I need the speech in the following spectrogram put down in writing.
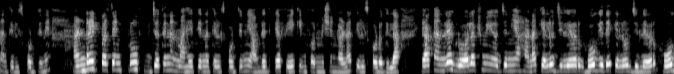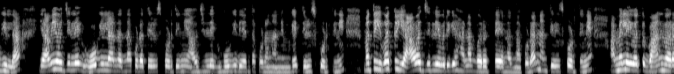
ನಾನು ತಿಳಿಸ್ಕೊಡ್ತೀನಿ. ಹಂಡ್ರೆಡ್ ಪರ್ಸೆಂಟ್ ಪ್ರೂಫ್ ಜೊತೆ ನನ್ನ ಮಾಹಿತಿಯನ್ನ ತಿಳಿಸ್ಕೊಡ್ತೀನಿ. ಯಾವುದೇ ರೀತಿಯ ಫೇಕ್ ಇನ್ಫಾರ್ಮೇಶನ್ಗಳನ್ನ ತಿಳಿಸ್ಕೊಡೋದಿಲ್ಲ. ಯಾಕಂದ್ರೆ ಗೃಹಲಕ್ಷ್ಮಿ ಯೋಜನೆಯ ಹಣ ಕೆಲವು ಜಿಲ್ಲೆಯವ್ರಿಗೆ ಹೋಗಿದೆ, ಕೆಲವರು ಜಿಲ್ಲೆಯವ್ರಿಗೆ ಹೋಗಿಲ್ಲ. ಯಾವ್ಯಾವ ಜಿಲ್ಲೆಗೆ ಹೋಗಿಲ್ಲ ಅನ್ನೋದನ್ನ ಕೂಡ ತಿಳಿಸ್ಕೊಡ್ತೀನಿ, ಯಾವ ಜಿಲ್ಲೆಗೆ ಹೋಗಿದೆ ಅಂತ ಕೂಡ ನಾನು ನಿಮಗೆ ತಿಳಿಸ್ಕೊಡ್ತೀನಿ. ಮತ್ತೆ ಇವತ್ತು ಯಾವ ಜಿಲ್ಲೆಯವರಿಗೆ ಹಣ ಬರುತ್ತೆ ಅನ್ನೋದನ್ನ ಕೂಡ ನಾನು ತಿಳಿಸ್ಕೊಡ್ತೀನಿ. ಆಮೇಲೆ ಇವತ್ತು ಭಾನುವಾರ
